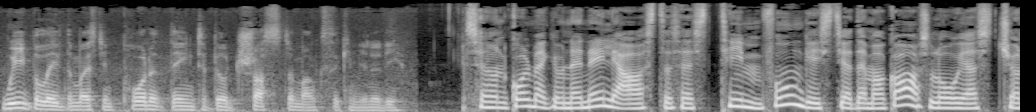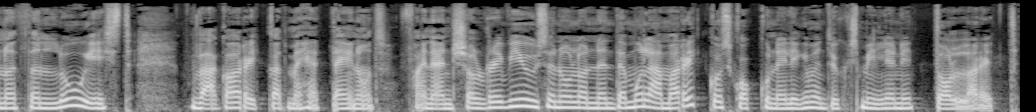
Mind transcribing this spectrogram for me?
we believe, the most important thing to build trust amongst the community. See on kolmekümne nelja aastasest Tim Fungist ja tema kaasloojast Jonathan Lewis'st väga rikkad mehed teinud. Financial Review sõnul on nende mõlema rikkus kokku nelikümmend üks miljonit dollarit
